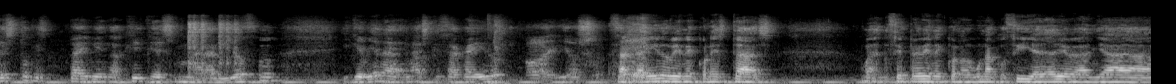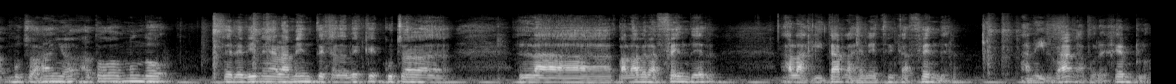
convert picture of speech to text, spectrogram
esto que estáis viendo aquí, que es maravilloso y que viene además que se ha caído, ¡ay Dios! Se ha caído, viene con estas, bueno, siempre viene con alguna cosilla, ya llevan ya muchos años, a todo el mundo se le viene a la mente cada vez que escucha la, palabra Fender a las guitarras eléctricas Fender, a Nirvana, por ejemplo,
